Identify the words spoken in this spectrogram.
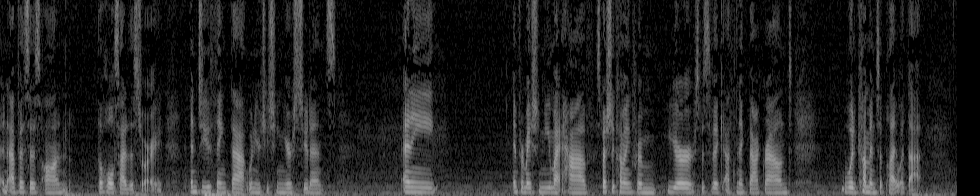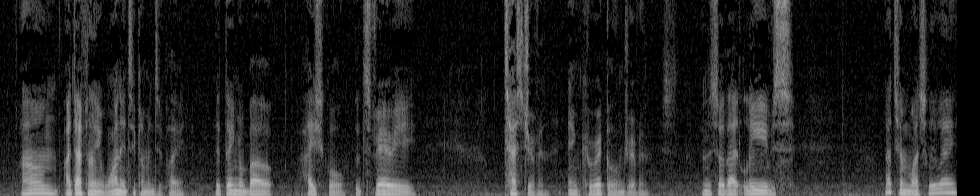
an emphasis on the whole side of the story. And do you think that when you're teaching your students, any information you might have, especially coming from your specific ethnic background, would come into play with that? Um, I definitely wanted to come into play. The thing about high school, it's very test driven and curriculum driven. And so that leaves not too much leeway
